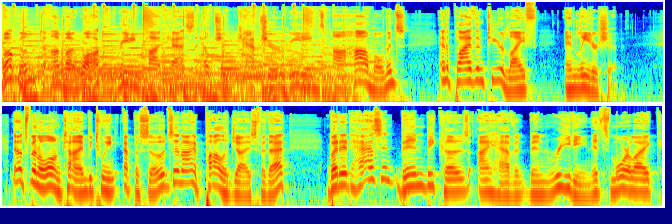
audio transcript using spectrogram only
Welcome to On My Walk, the reading podcast that helps you capture reading's aha moments and apply them to your life and leadership. Now, it's been a long time between episodes, and I apologize for that, but it hasn't been because I haven't been reading. It's more like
